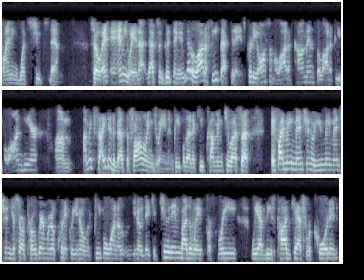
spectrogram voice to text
finding what suits them. So anyway, that, that's a good thing. We've got a lot of feedback today. It's pretty awesome. A lot of comments, a lot of people on here. Um, I'm excited about the following, Duane, and people that keep coming to us. Uh, if I may mention, or you may mention just our program real quick, you know, if people want to, you know, they could tune in, by the way, for free. We have these podcasts recorded.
